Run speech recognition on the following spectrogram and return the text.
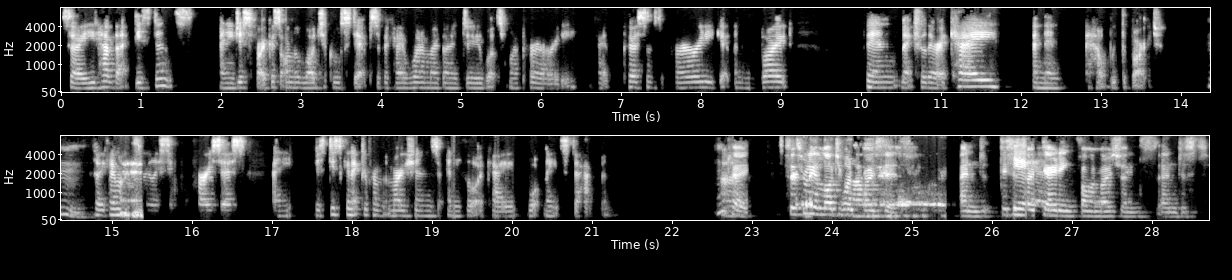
So he'd have that distance and he'd just focus on the logical steps of, okay, what am I going to do? What's my priority? Okay, the person's the priority, get them in the boat, then make sure they're okay, and then help with the boat. Hmm. So he came up with this really simple process and he just disconnected from emotions and he thought, okay, what needs to happen? Okay. Um, so it's really a logical process and disassociating yeah. from emotions and just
